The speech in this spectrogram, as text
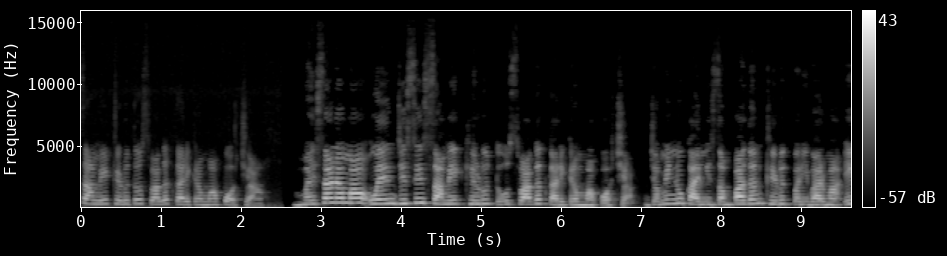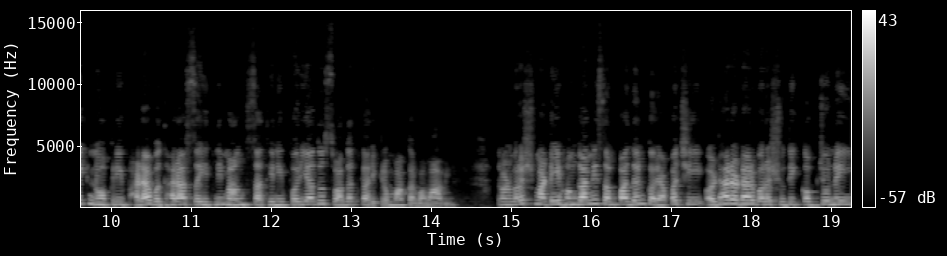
સામે ખેડૂતો સ્વાગત કાર્યક્રમમાં પહોંચ્યા. મહેસાણામાં ઓએનજીસી સામે ખેડૂતો સ્વાગત કાર્યક્રમમાં પહોંચ્યા. જમીનનું કાયમી સંપાદન, ખેડૂત પરિવારમાં એક નોકરી, ભાડા વધારા સહિતની માંગ સાથેની ફરિયાદો સ્વાગત કાર્યક્રમમાં કરવામાં આવી. ત્રણ વર્ષ માટે હંગામી સંપાદન કર્યા પછી અઢાર અઢાર વર્ષ સુધી કબજો નહીં,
